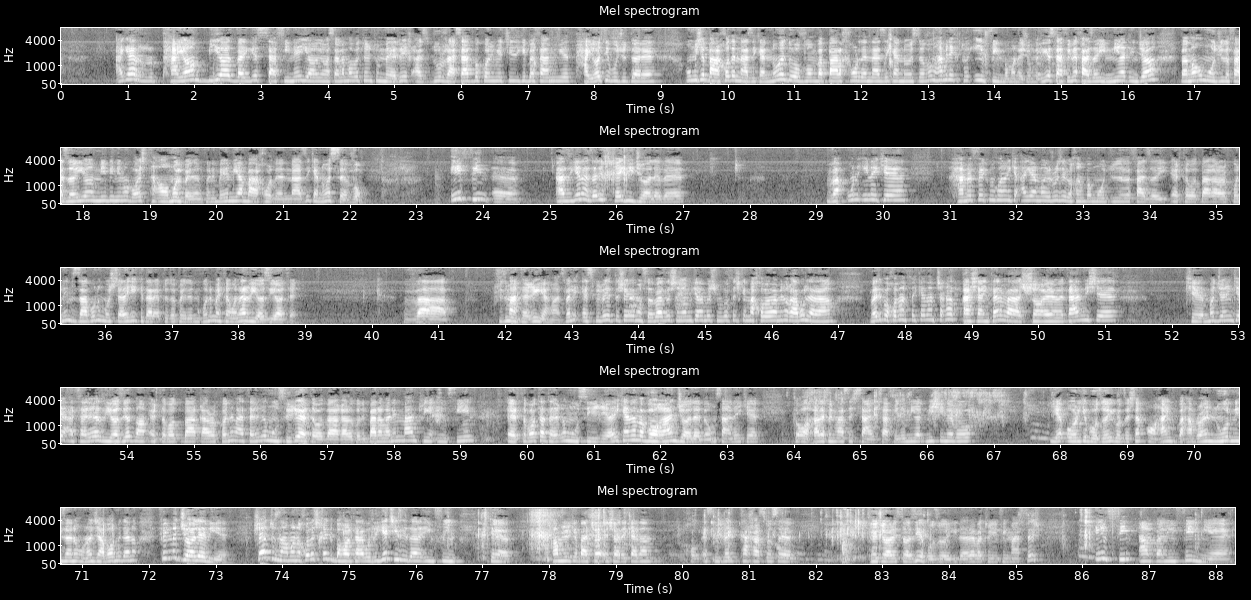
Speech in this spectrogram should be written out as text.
اگر پیام بیاد و یه سفینه یا مثلا ما بتونیم تو مریخ از دور رصد بکنیم یه چیزی که بفهمیم یه حیاتی وجود داره اون میشه برخورد نزدیک نوع دوم و برخورد نزدیک نوع سوم. همینه که تو این فیلم به ما نشون میده. یه سفینه فضایی میاد اینجا و ما اون موجود فضایی رو می‌بینیم و باهاش تعامل پیدا می‌کنیم. به این میگن برخورد نزدیک نوع سوم. این فیلم از یه نظری خیلی جالبه و اون اینه که همه فکر می‌کنن که اگر ما روزی بخوایم با موجود فضایی ارتباط برقرار کنیم زبون مشترکی که در ابتدا پیدا می‌کنیم احتمالا ریاضیاته. و چیز منطقی هم هست. ولی اسپیلبرگ داشت یه مصاحبه ازش نگاه می‌کردم بهش میگفتش که من خب من اینو قبول دارم ولی با خودم فکر کردم چقدر قشنگتر و شاعرانه تر میشه که ما جای اینکه از طریق ریاضیات با هم ارتباط برقرار کنیم از طریق موسیقی ارتباط برقرار کنیم. بنابراین من توی این فیلم ارتباط از طریق موسیقی هایی کردم و واقعا جالبه. اون صحنه که تو آخر فیلم هستش سفینه میاد میشینه و یه ارگ بزرگی گذاشتن آهنگ به همراه نور می‌زنه اونا جواب میدن و فیلم جالبیه. شاید تو زمان خودش خیلی باحالتر بوده یه چیزی داره این فیلم که همونجوری که بچه ها اشاره کردن خب اسپیلبرگ تخصص تجاری سازی بزرگی داره و تو این فیلم هستش. این فیلم اولین فیلمیه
